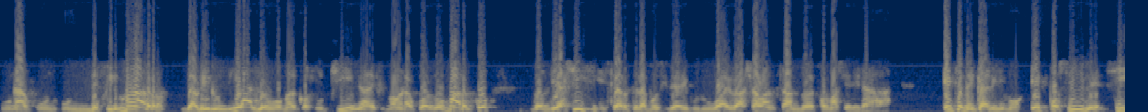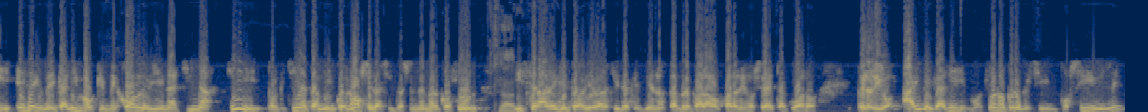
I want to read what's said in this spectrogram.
una, un, de firmar, de abrir un diálogo Mercosur-China, de firmar un acuerdo marco, donde allí se inserte la posibilidad de que Uruguay vaya avanzando de forma acelerada. ¿Ese mecanismo es posible? Sí. ¿Es el mecanismo que mejor le viene a China? Sí, porque China también conoce la situación de Mercosur y sabe que todavía Brasil y Argentina no están preparados para negociar este acuerdo. Pero digo, hay mecanismos. Yo no creo que sea imposible,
